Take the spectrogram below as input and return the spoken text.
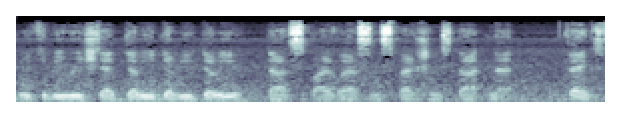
We can be reached at www.spyglassinspections.net. Thanks.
